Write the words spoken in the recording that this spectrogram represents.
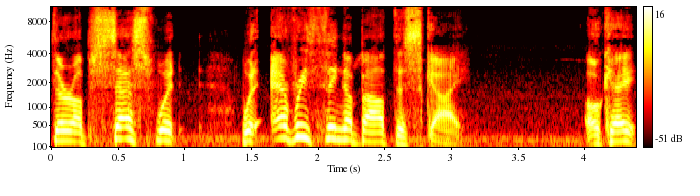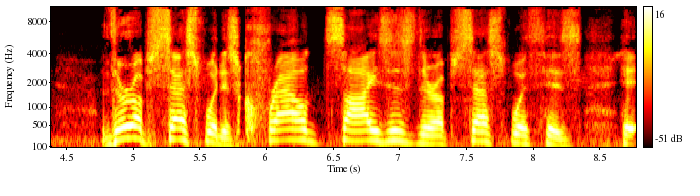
They're obsessed with with everything about this guy. Okay, they're obsessed with his crowd sizes. They're obsessed with his, his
